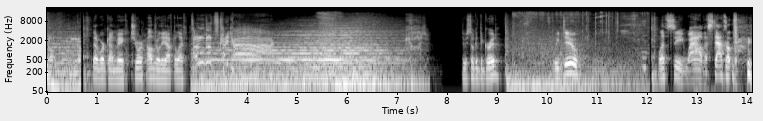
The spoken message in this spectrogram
no, no. That'd work on me. Sure, I'll enjoy the afterlife. God. Do we still get the grid? We do. Let's see. Wow, the stats up.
